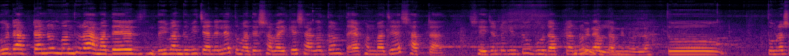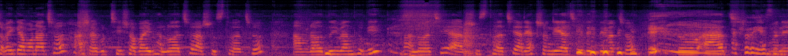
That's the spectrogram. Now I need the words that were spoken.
গুড আফটারনুন বন্ধুরা। আমাদের দুই বান্ধবী চ্যানেলে তোমাদের সবাইকে স্বাগতম। এখন বাজে সাতটা। সেই জন্য কিন্তু গুড আফটারনুন বললাম। তো তোমরা সবাই কেমন আছো? আশা করছি সবাই ভালো আছো আর সুস্থ আছো। আমরাও দুই বান্ধবী ভালো আছি আর সুস্থ আছি আর একসঙ্গে আছি দেখতে পাচ্ছ। তো আজ মানে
